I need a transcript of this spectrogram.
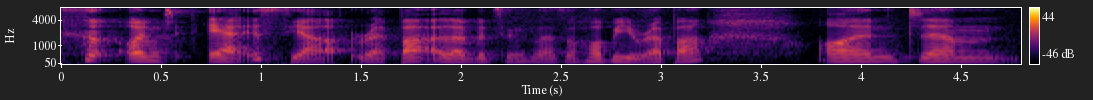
und er ist ja Rapper, also beziehungsweise Hobby-Rapper. Und ähm,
